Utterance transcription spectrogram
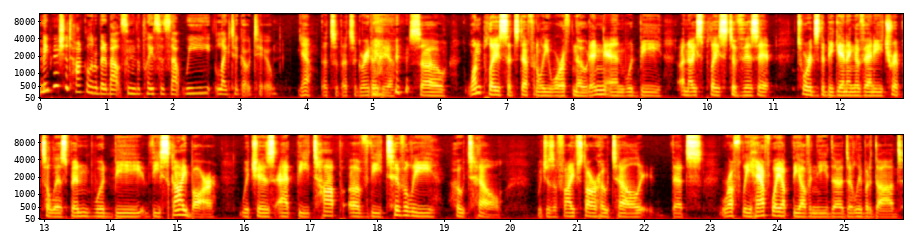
maybe we should talk a little bit about some of the places that we like to go to. Yeah, that's a, that's a great idea. so, one place that's definitely worth noting and would be a nice place to visit towards the beginning of any trip to Lisbon would be the Sky Bar, which is at the top of the Tivoli Hotel, which is a five star hotel that's roughly halfway up the Avenida de Liberdade.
